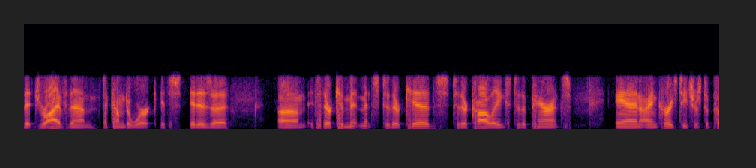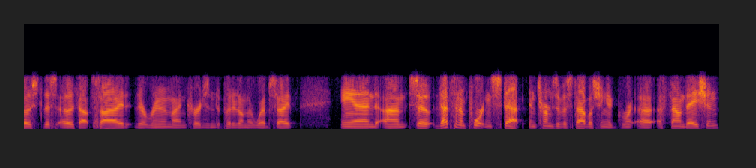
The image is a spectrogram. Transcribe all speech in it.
that drive them to come to work. It's it is a Um, it's their commitments to their kids, to their colleagues, to the parents. And I encourage teachers to post this oath outside their room. I encourage them to put it on their website. And um, so that's an important step in terms of establishing a, a foundation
